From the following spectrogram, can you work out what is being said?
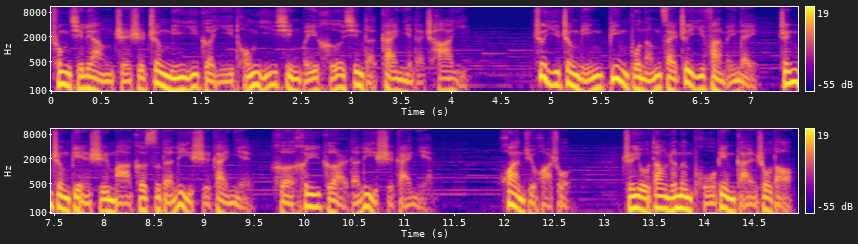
充其量只是证明一个以同一性为核心的概念的差异。这一证明并不能在这一范围内真正辨识马克思的历史概念和黑格尔的历史概念。换句话说，只有当人们普遍感受到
